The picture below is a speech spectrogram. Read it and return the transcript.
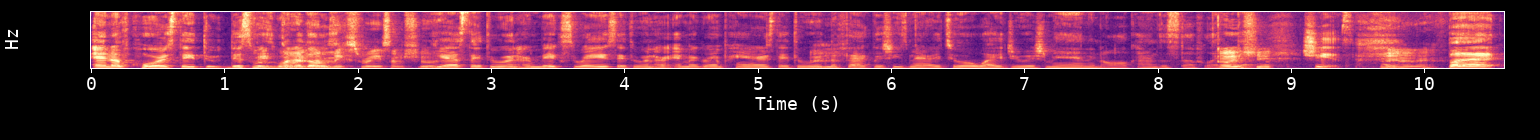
and of course they threw this They was one threw of in her those mixed race. I'm sure. Yes, they threw in her mixed race. They threw in her immigrant parents. They threw in the mm. fact that she's married to a white Jewish man and all kinds of stuff like Oh, that. is she? She is. I didn't know that. But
